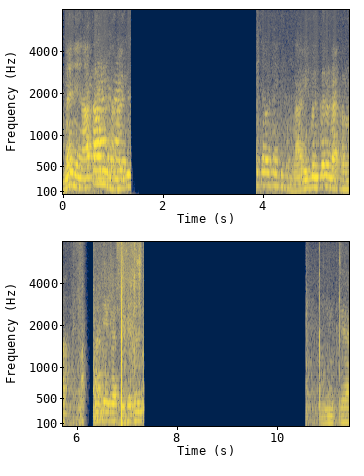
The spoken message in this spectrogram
नाही नाही आता आम्ही सकाळी गाडी बंद करेल डॉक्टरांना ते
